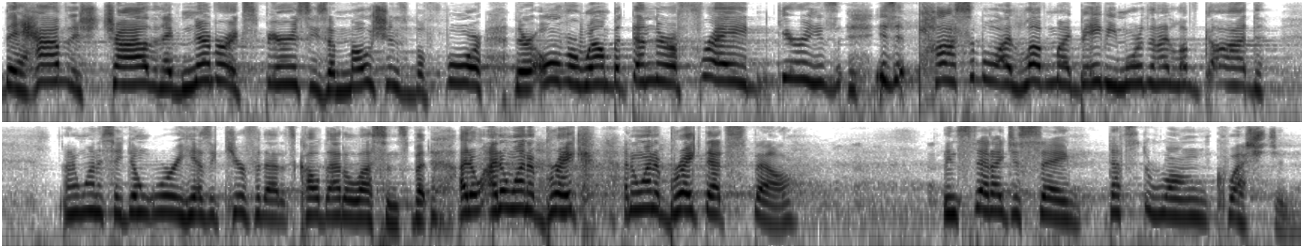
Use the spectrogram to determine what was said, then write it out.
They have this child and they've never experienced these emotions before. They're overwhelmed, but then they're afraid. Gary, is, is it possible I love my baby more than I love God? And I want to say, don't worry, he has a cure for that. It's called adolescence. But I don't, I don't want to break, I don't want to break that spell. Instead, I just say, that's the wrong question.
